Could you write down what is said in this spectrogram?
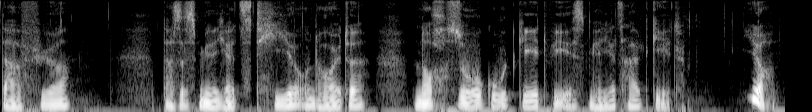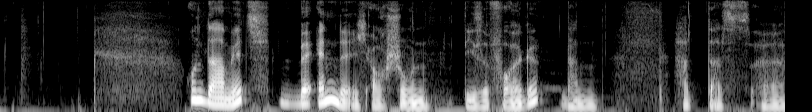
dafür, dass es mir jetzt hier und heute noch so gut geht, wie es mir jetzt halt geht. Ja. Und damit beende ich auch schon diese Folge. Dann hat das äh,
